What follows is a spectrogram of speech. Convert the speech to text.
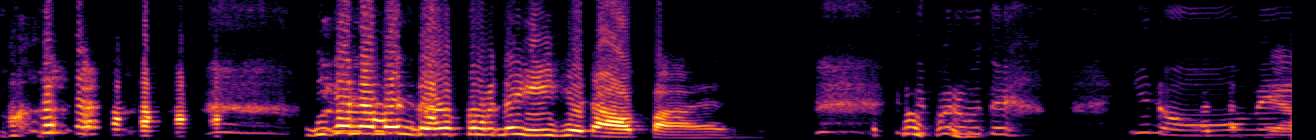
Hindi ka naman daw po nahihirapan. Hindi, pero you know, may,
